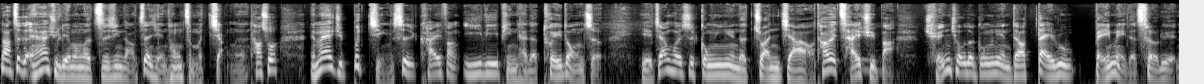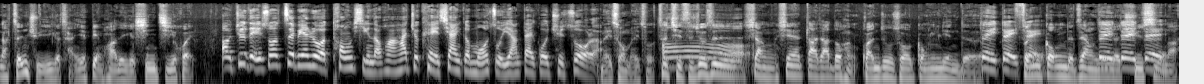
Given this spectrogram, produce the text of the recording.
那这个 MH 联盟的执行长郑显通怎么讲呢？他说，MH 不仅是开放 EV 平台的推动者，也将会是供应链的专家哦。他会采取把全球的供应链都要带入北美的策略，那争取一个产业变化的一个新机会。哦，就等于说这边如果通行的话，它就可以像一个模组一样带过去做了。没错，没错，这其实就是像现在大家都很关注说供应链的对对分工的这样的一个趋势嘛。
